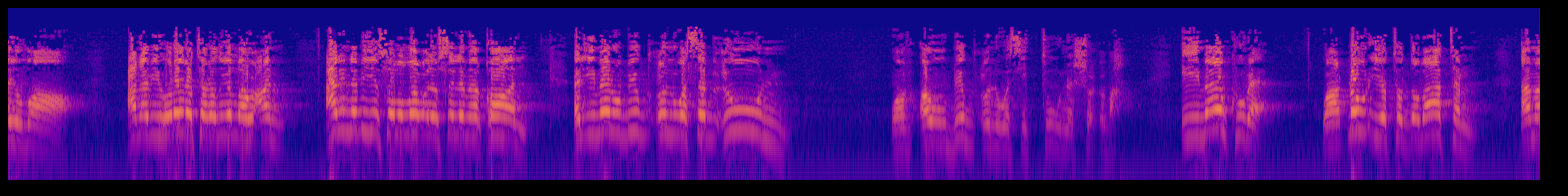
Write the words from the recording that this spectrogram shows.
ayضa can abi hurayrata radi allahu canh can الnabiyi salى اllahu alيه waslama qaal alimaanu bidc wa sabcuun aw bidc wa situuna shucba iimaankuba waa dhowr iyo toddobaatan ama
